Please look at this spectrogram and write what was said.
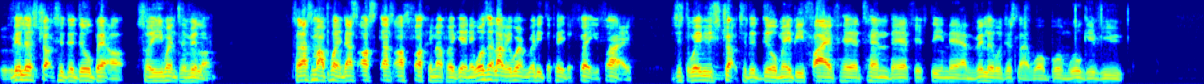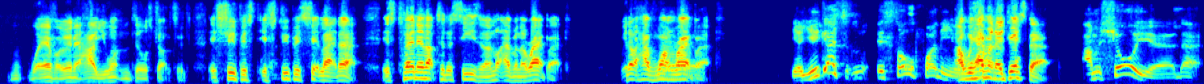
Villa structured the deal better, so he went to Villa. So that's my point. That's us. That's us fucking up again. It wasn't like we weren't ready to pay the thirty-five. It's just the way we structured the deal. Maybe five here, ten there, fifteen there, and Villa were just like, well, boom, we'll give you whatever, you know, how you want the deal structured. It's stupid. It's stupid shit like that. It's turning up to the season and not having a right back. We don't have one Yeah. right back, Yeah, you guys, it's so funny. and we haven't addressed that. I'm sure, yeah, that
